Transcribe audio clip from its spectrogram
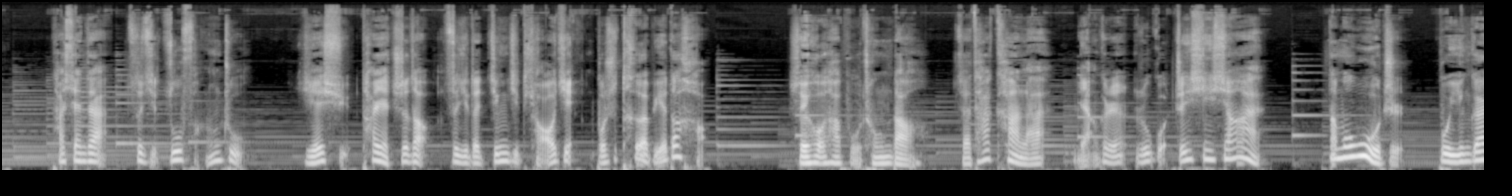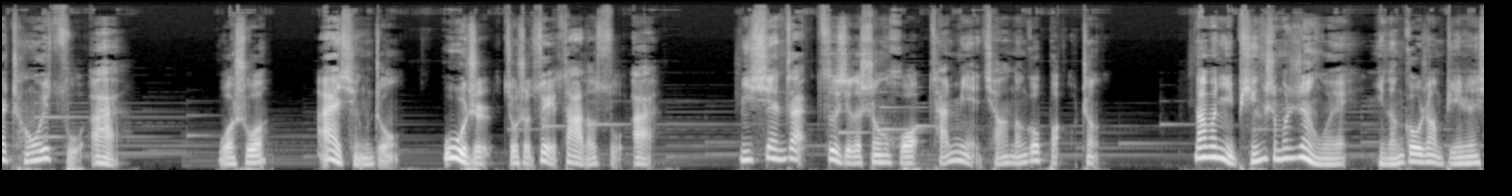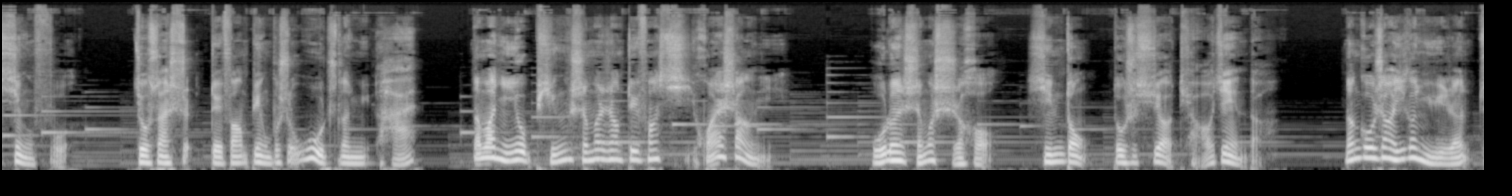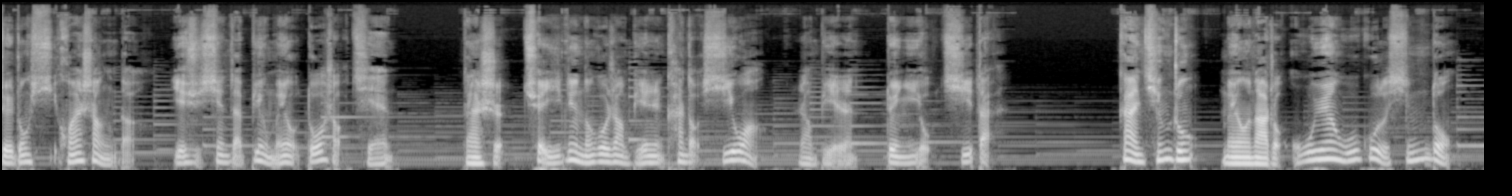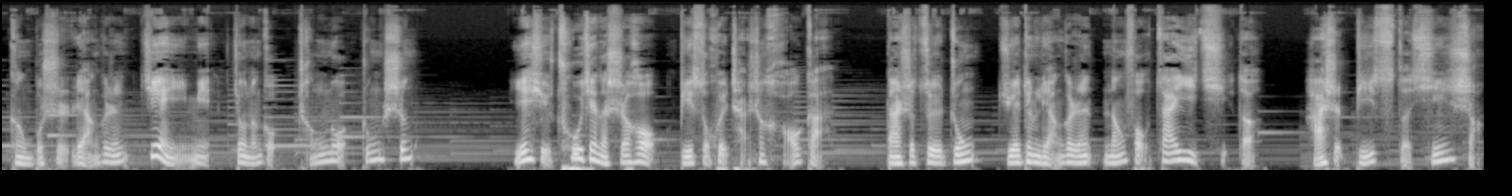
他现在自己租房住，也许他也知道自己的经济条件不是特别的好。随后他补充道，在他看来，两个人如果真心相爱，那么物质不应该成为阻碍。我说，爱情中物质就是最大的阻碍。你现在自己的生活才勉强能够保证，那么你凭什么认为你能够让别人幸福？就算是对方并不是物质的女孩，那么你又凭什么让对方喜欢上你？无论什么时候，心动都是需要条件的。能够让一个女人最终喜欢上的，也许现在并没有多少钱，但是却一定能够让别人看到希望，让别人对你有期待。感情中没有那种无缘无故的心动。更不是两个人见一面就能够承诺终生。也许初见的时候彼此会产生好感，但是最终决定两个人能否在一起的，还是彼此的欣赏。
